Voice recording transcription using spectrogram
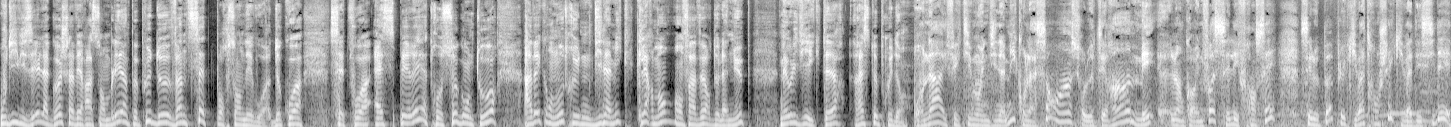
où divisé, la gauche avait rassemblé un peu plus de 27% des voix. De quoi cette fois espérer être au second tour avec en outre une dynamique clairement en faveur de la NUP. Mais Olivier Hicter reste prudent. On a effectivement une dynamique, on la sent hein, sur le terrain, mais euh, là encore une fois, c'est les Français c'est le peuple qui va trancher, qui va décider.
